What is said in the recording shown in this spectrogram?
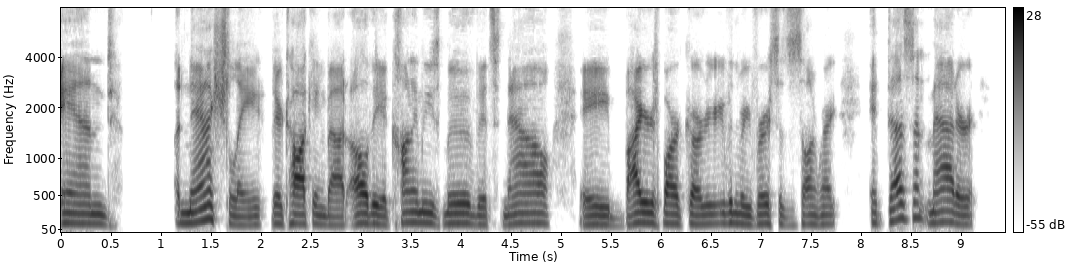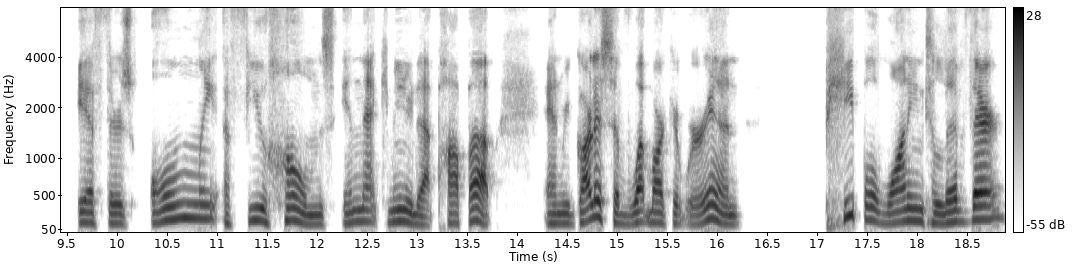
and uh, nationally they're talking about oh the economy's moved it's now a buyer's market or even the reverse is a selling market it doesn't matter if there's only a few homes in that community that pop up and regardless of what market we're in people wanting to live there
